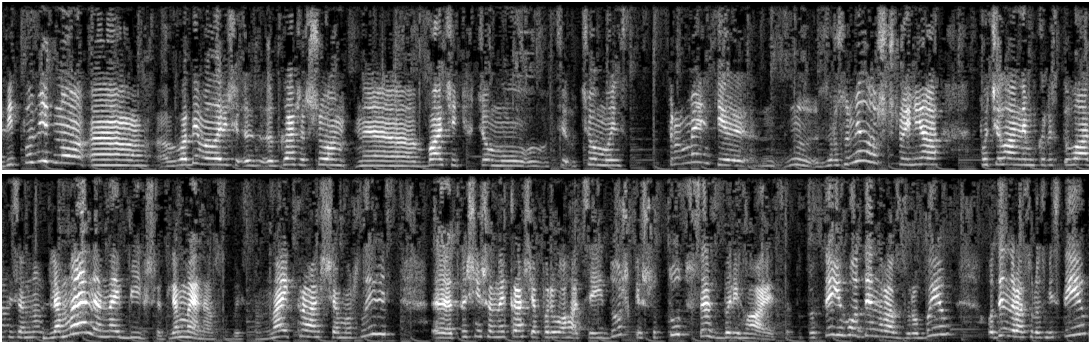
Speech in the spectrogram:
відповідно, е, Вадим Валерійович каже, що бачить в цьому, в цьому інструменті, ну, зрозуміло, що я почала ним користуватися. Ну, для мене найбільше, для мене особисто, найкраща можливість, е, точніше, найкраща перевага цієї дошки, що тут все зберігається. Тобто ти його один раз зробив, один раз розмістив,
